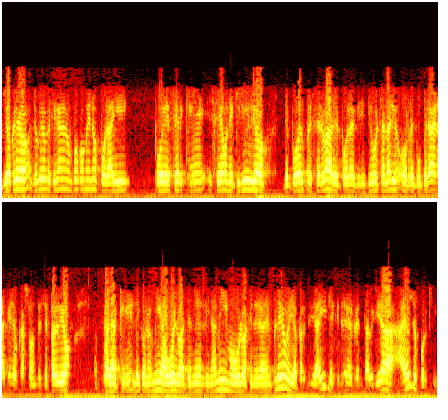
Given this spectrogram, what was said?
Yo creo, yo creo que si ganan un poco menos por ahí puede ser que sea un equilibrio de poder preservar el poder adquisitivo del salario o recuperar en aquellos casos donde se perdió para que la economía vuelva a tener dinamismo, vuelva a generar empleo y a partir de ahí le genere rentabilidad a ellos porque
